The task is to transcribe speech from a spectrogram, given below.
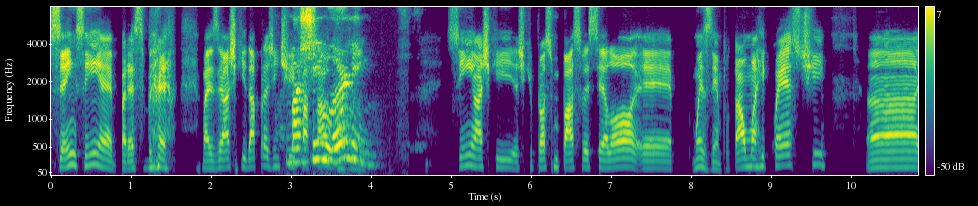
sim, sim, é, parece. mas eu acho que dá para a gente. Machine learning. Sim, acho que acho que o próximo passo vai ser ela, é, um exemplo, tá? Uma request Uh,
